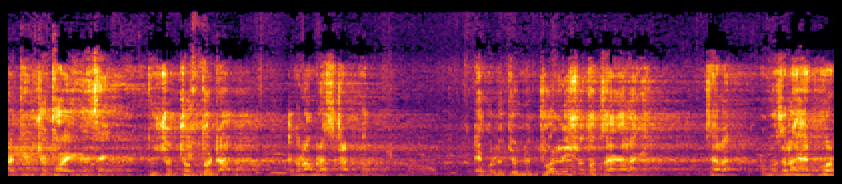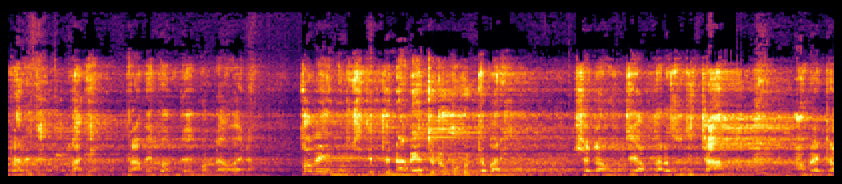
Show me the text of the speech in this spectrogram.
তিনশো হয়ে গেছে। দুশো চোদ্দোটা, এখন আমরা স্টার্ট করব। এগুলোর জন্য চল্লিশ শতক জায়গা লাগে। যারা উপজেলা হেডকোয়ার্টারে লাগে, গ্রামে গঞ্জে করলে হয় না। তবে মসজিদের জন্য আমি এতটুকু করতে পারি, সেটা হচ্ছে আপনারা যদি চান, আমরা একটা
